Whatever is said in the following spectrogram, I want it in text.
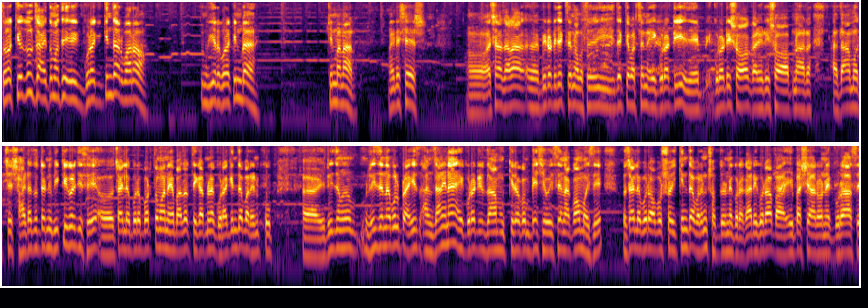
তোরা কেউ চুল চাই তোমার ঘোড়া কি কিনতে পারব আরও? তুমি কি ঘোড়া কিনবে? কিনবা না আর? না, এটা শেষ। আচ্ছা যারা ভিডিওটি দেখছেন অবশ্যই দেখতে পাচ্ছেন এই ঘোড়াটি ঘোড়াটি সহ গাড়িটি সহ আপনার দাম হচ্ছে ষাট হাজার টাকা বিক্রি করে ও, চাইলে পরে বর্তমানে বাজার থেকে আপনারা ঘোড়া কিনতে পারেন। খুব রিজনেবল প্রাইস আর জানি না এই ঘোড়াটির দাম কীরকম বেশি হয়েছে না কম হয়েছে। তো চাইলে পরে অবশ্যই কিনতে পারেন সব ধরনের ঘোড়া। গাড়ি ঘোড়া বা এই পাশে আর অনেক ঘোড়া আছে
